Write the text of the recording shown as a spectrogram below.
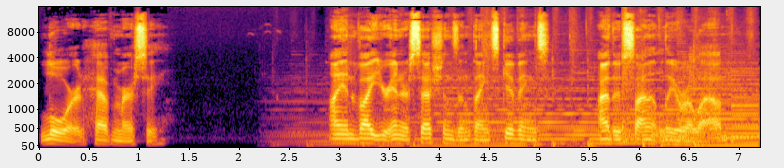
Lord, have mercy. I invite your intercessions and thanksgivings, either silently or aloud.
